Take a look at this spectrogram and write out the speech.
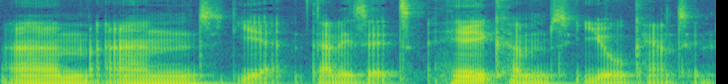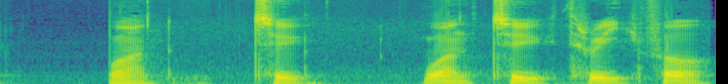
Um, and yeah, that is it. Here comes your counting. One, two, one, two, three, four.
